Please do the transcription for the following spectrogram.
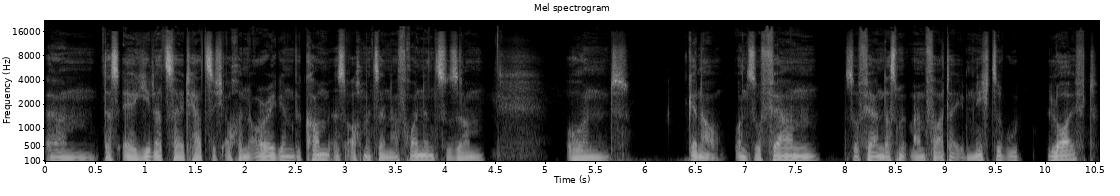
ähm, dass er jederzeit herzlich auch in Oregon bekommen ist, auch mit seiner Freundin zusammen. Und genau, und sofern, sofern das mit meinem Vater eben nicht so gut läuft,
